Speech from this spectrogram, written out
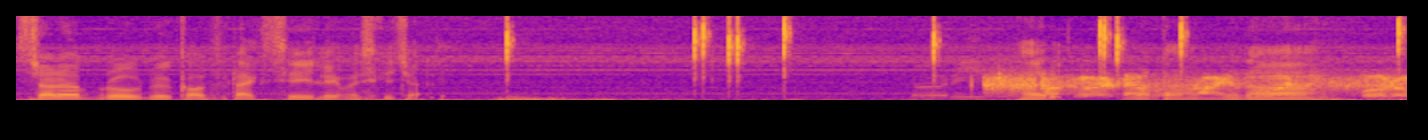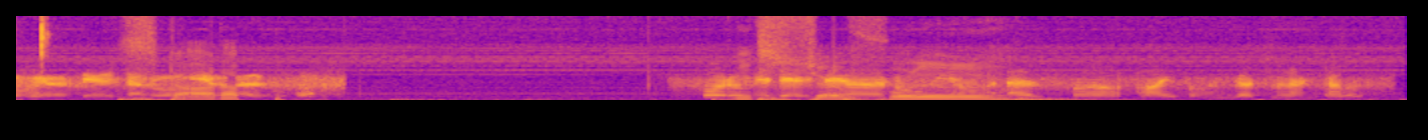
Startup approved, we'll call for taxi Lima Whiskey Charlie. Hari, Matanguna, startup. Mixture full. Alpha, I-1, Gatmalan Tower.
